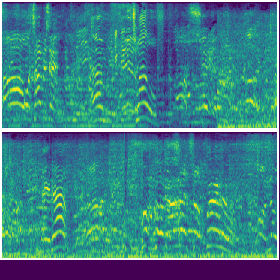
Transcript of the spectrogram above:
Oh, what time is it? Um, 12. Oh shit. Hey, down. What about the sense of fear? Oh, no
